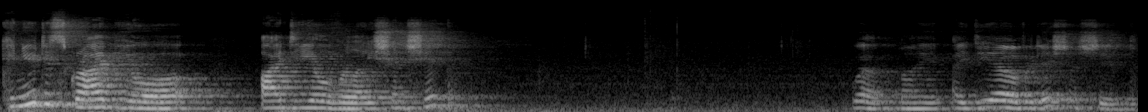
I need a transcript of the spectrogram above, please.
Can you describe your ideal relationship? Well, my idea of relationship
